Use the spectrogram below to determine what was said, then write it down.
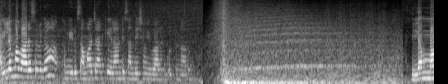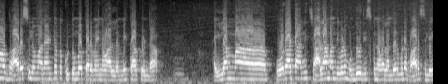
ఐలమ్మ వారసులుగా మీరు సమాజానికి ఎలాంటి సందేశం ఇవ్వాలనుకుంటున్నారు? ఇల్లమ్మ వారసులం అని అంటే ఒక కుటుంబపరమైన వాళ్ళమే కాకుండా మ్మ్. ఐలమ్మ పోరాటాన్ని చాలా మంది కూడా ముందుకు తీసుకున్న వాళ్ళందరూ కూడా వారసులే.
